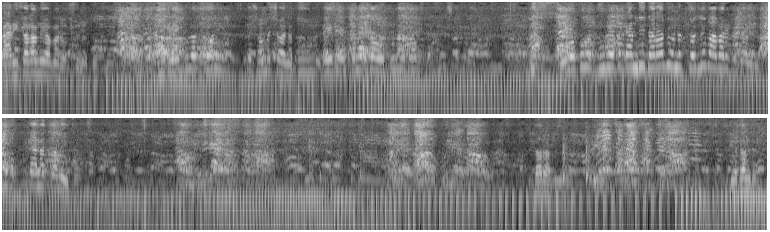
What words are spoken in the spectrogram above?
গাড়ি চালানোই আমার হচ্ছে না তো। আমি রেগুলার করি সমস্যা হয় না। তুই কোনায় যাও কোনায় যাও। ষোলো দূরে একটা টান দিয়ে দাঁড়াবি অনেক চললে আবার একটা টান দিই কেনার তালেই তো দাঁড়াবি। এখান থেকে।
